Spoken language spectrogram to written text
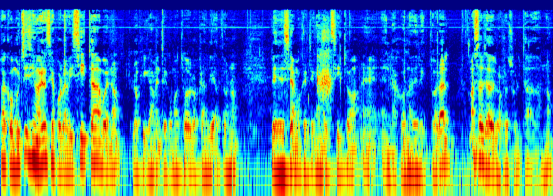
Paco, muchísimas gracias por la visita. Bueno, lógicamente, como a todos los candidatos, ¿no? Les deseamos que tengan éxito ¿eh? en la jornada electoral, más allá de los resultados, ¿no?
